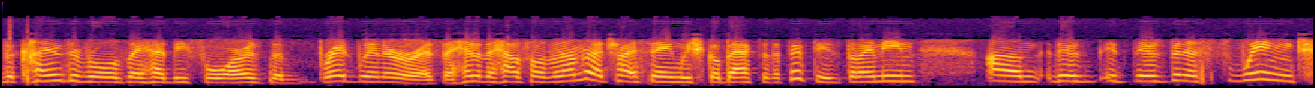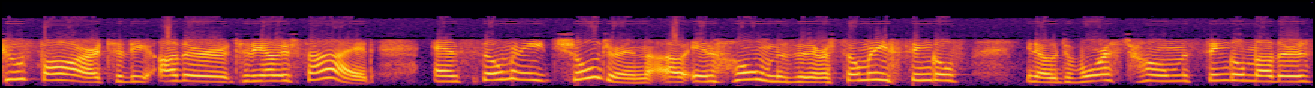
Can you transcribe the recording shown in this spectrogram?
the kinds of roles they had before as the breadwinner or as the head of the household. And I'm not trying saying we should go back to the 50s, but I mean, um, there's it, there's been a swing too far to the other to the other side, and so many children uh, in homes. There are so many single, you know, divorced homes, single mothers,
